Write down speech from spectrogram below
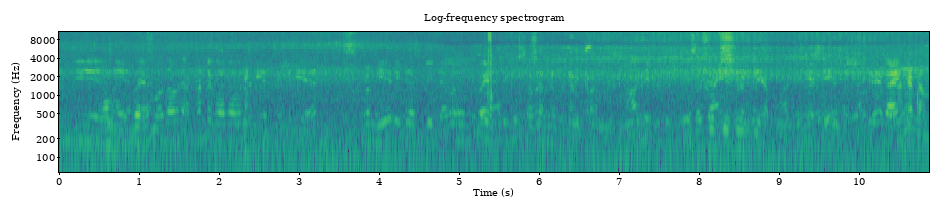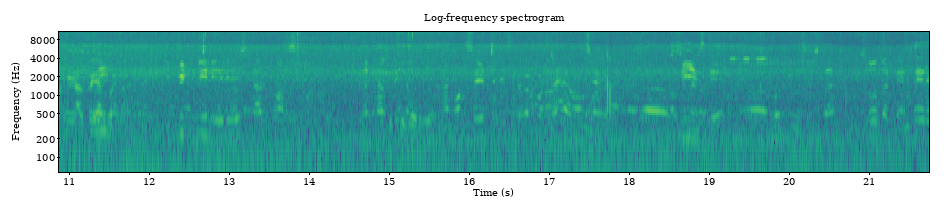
is the uh, Godavari, Akhanda Godavari here till here. From here it has been divided into seven tributaries. All the tributaries join కలిపేయాలి కూడా in on one side there is river Godavari, on one side uh, sea is there, uh, both to sister. So that entire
